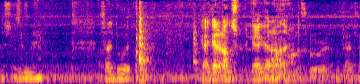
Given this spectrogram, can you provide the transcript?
This is in there. Should I do it? You gotta get it on the, you gotta get on there. On the screw, right? Gotcha.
